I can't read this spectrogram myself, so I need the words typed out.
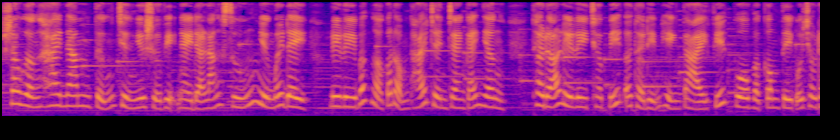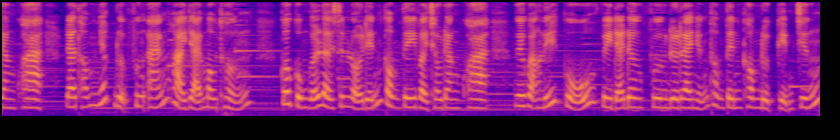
Sau gần 2 năm, tưởng chừng như sự việc này đã lắng xuống, nhưng mới đây, Lily bất ngờ có động thái trên trang cá nhân. Theo đó, Lily cho biết ở thời điểm hiện tại, phía cô và công ty của Châu Đăng Khoa đã thống nhất được phương án hòa giải mâu thuẫn. Cô cũng gửi lời xin lỗi đến công ty và Châu Đăng Khoa, người quản lý cũ vì đã đơn phương đưa ra những thông tin không được kiểm chứng,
